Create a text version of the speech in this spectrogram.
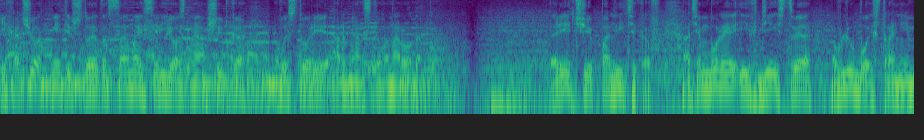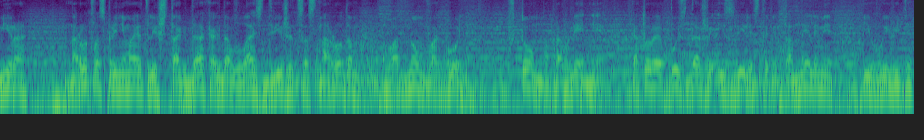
и хочу отметить, что это самая серьезная ошибка в истории армянского народа. Речи политиков, а тем более их действия в любой стране мира, народ воспринимает лишь тогда, когда власть движется с народом в одном вагоне, в том направлении, которое пусть даже извилистыми тоннелями и выведет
